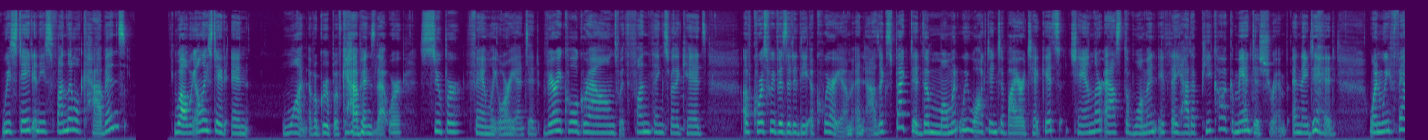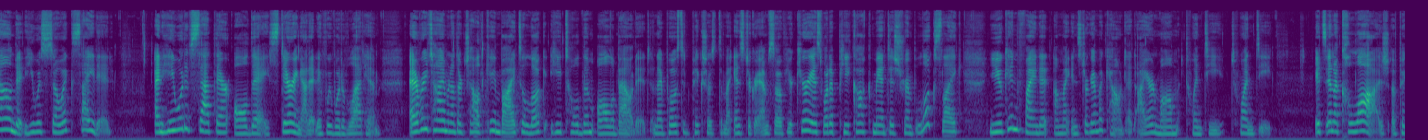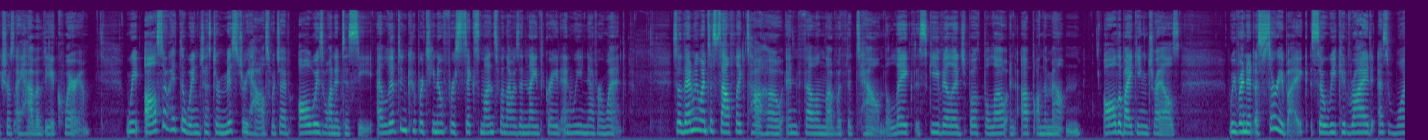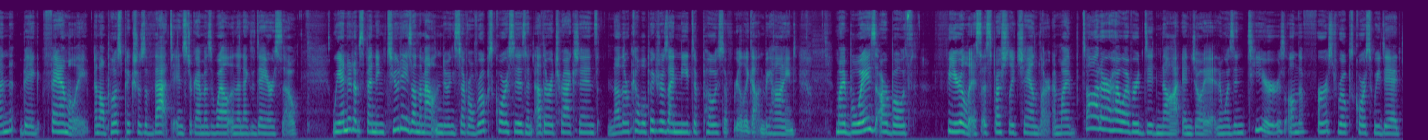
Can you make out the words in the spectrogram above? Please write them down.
We stayed in these fun little cabins. Well, we only stayed in one of a group of cabins that were super family oriented. Very cool grounds with fun things for the kids. Of course, we visited the aquarium, and as expected, the moment we walked in to buy our tickets, Chandler asked the woman if they had a peacock mantis shrimp, and they did. When we found it, he was so excited. And he would have sat there all day staring at it if we would have let him. Every time another child came by to look, he told them all about it. And I posted pictures to my Instagram. So if you're curious what a peacock mantis shrimp looks like, you can find it on my Instagram account at IronMom2020. It's in a collage of pictures I have of the aquarium. We also hit the Winchester Mystery House, which I've always wanted to see. I lived in Cupertino for six months when I was in ninth grade, and we never went. So then we went to South Lake Tahoe and fell in love with the town, the lake, the ski village, both below and up on the mountain, all the biking trails. We rented a Surrey bike so we could ride as one big family, and I'll post pictures of that to Instagram as well in the next day or so. We ended up spending two days on the mountain doing several ropes courses and other attractions. Another couple pictures I need to post. I've really gotten behind. My boys are both fearless, especially Chandler. And my daughter, however, did not enjoy it and was in tears on the first ropes course we did.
